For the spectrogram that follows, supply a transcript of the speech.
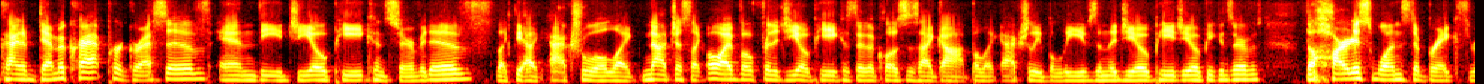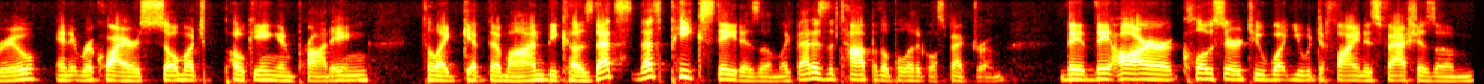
kind of Democrat progressive and the GOP conservative, like the actual like not just like oh I vote for the GOP because they're the closest I got, but like actually believes in the GOP, GOP conservatives, the hardest ones to break through, and it requires so much poking and prodding to like get them on because that's that's peak statism. Like that is the top of the political spectrum. They they are closer to what you would define as fascism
